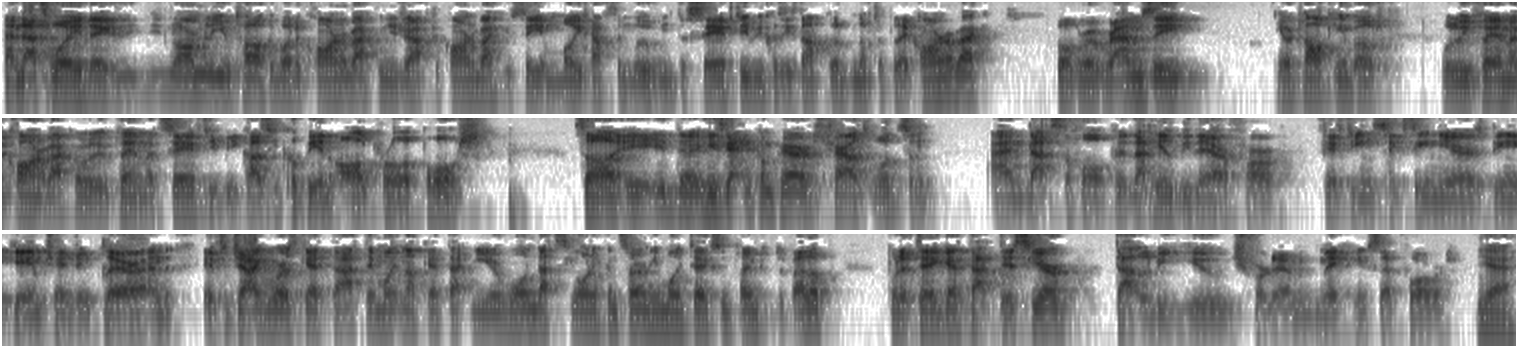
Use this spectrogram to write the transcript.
And that's why they normally you talk about a cornerback when you draft a cornerback, you say you might have to move him to safety because he's not good enough to play cornerback. But with Ramsey, you're talking about will we play him at cornerback or will we play him at safety because he could be an all pro at both. So he's getting compared to Charles Woodson, and that's the hope that he'll be there for 15, 16 years being a game changing player. And if the Jaguars get that, they might not get that in year one. That's the only concern. He might take some time to develop. But if they get that this year, that'll be huge for them making a step forward. Yeah,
